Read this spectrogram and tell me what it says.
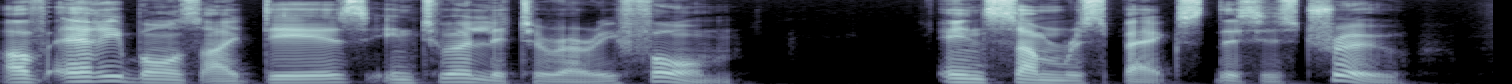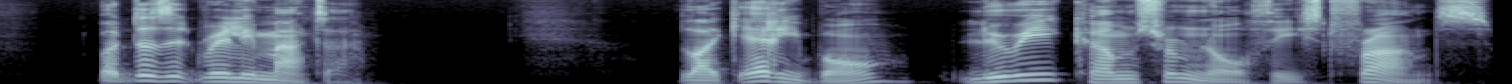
of Eribon's ideas into a literary form. In some respects, this is true, but does it really matter? Like Eribon, Louis comes from northeast France.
